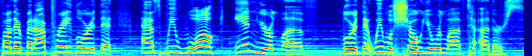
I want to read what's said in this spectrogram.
Father, but I pray, Lord, that as we walk in your love, Lord, that we will show your love to others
